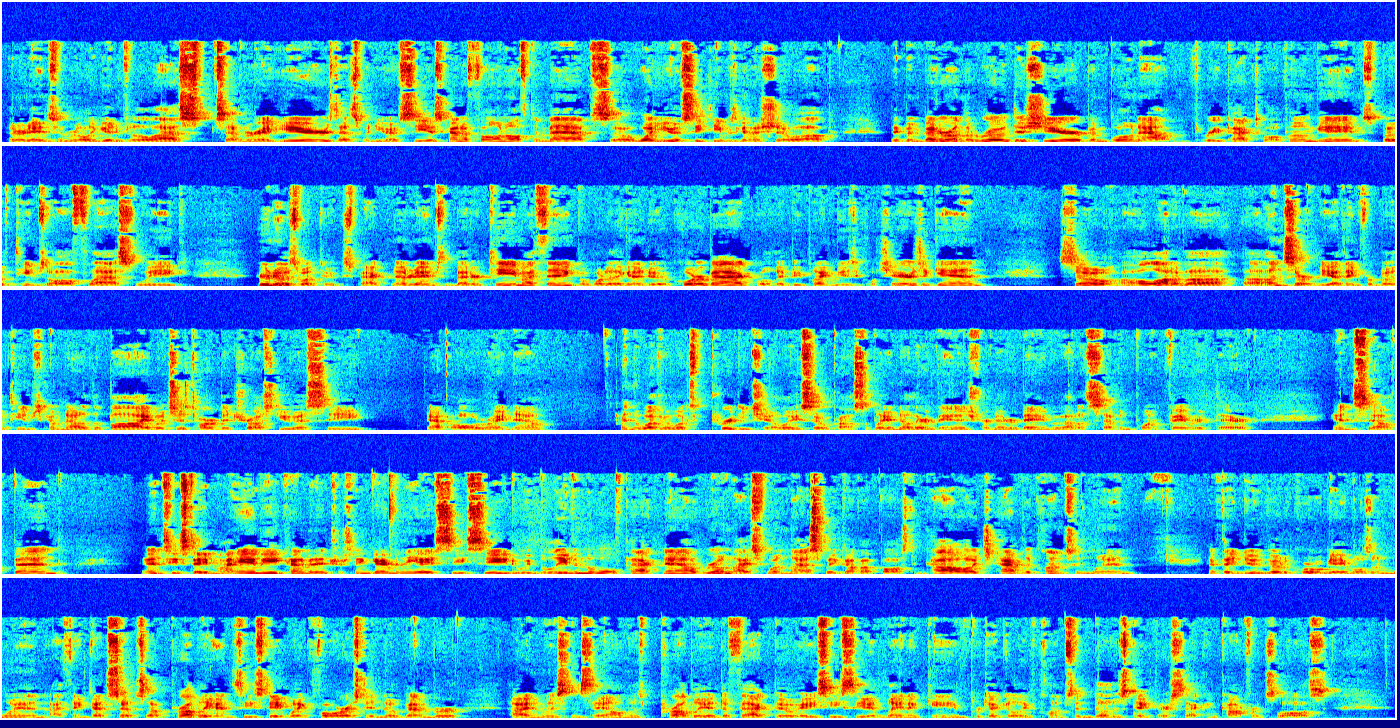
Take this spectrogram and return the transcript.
Notre Dame's been really good for the last seven or eight years. That's when USC has kind of fallen off the map. So, what USC team is going to show up? They've been better on the road this year, been blown out in three Pac 12 home games, both teams off last week. Who knows what to expect? Notre Dame's the better team, I think, but what are they going to do at quarterback? Will they be playing musical chairs again? So, a whole lot of uh, uh, uncertainty, I think, for both teams coming out of the bye, but it's just hard to trust USC at all right now. And the weather looks pretty chilly, so possibly another advantage for Notre Dame, about a seven point favorite there in South Bend. NC State, Miami, kind of an interesting game in the ACC. Do we believe in the Wolfpack now? Real nice win last week up at Boston College. Have the Clemson win. If they do go to Coral Gables and win, I think that sets up probably NC State Wake Forest in November. Uh, and Winston-Salem is probably a de facto ACC Atlantic game, particularly if Clemson does take their second conference loss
